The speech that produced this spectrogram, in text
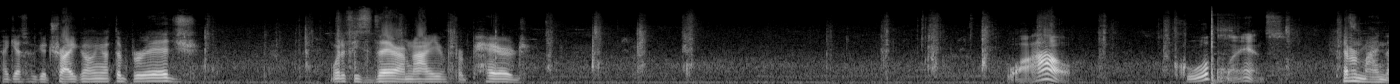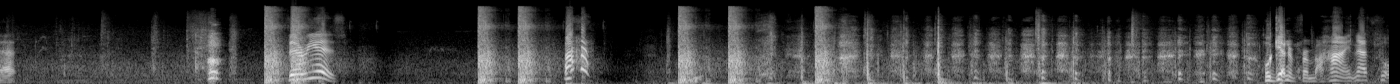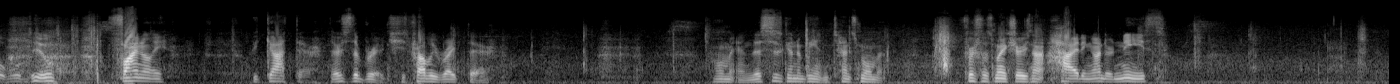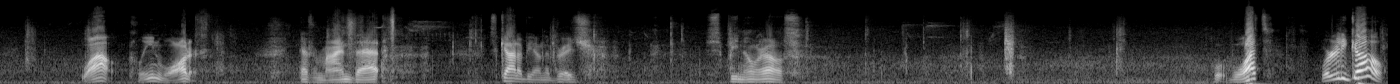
I guess we could try going up the bridge. What if he's there? I'm not even prepared. Wow. Cool plans. Never mind that. there he is! We'll get him from behind. That's what we'll do. Finally, we got there. There's the bridge. He's probably right there. Oh man, this is gonna be an intense moment. First, let's make sure he's not hiding underneath. Wow, clean water. Never mind that. It's gotta be on the bridge. Should be nowhere else. What? Where did he go?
